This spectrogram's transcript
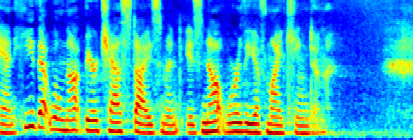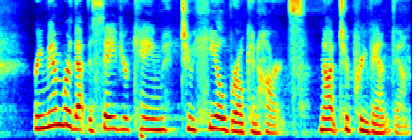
And he that will not bear chastisement is not worthy of my kingdom. Remember that the Savior came to heal broken hearts, not to prevent them.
